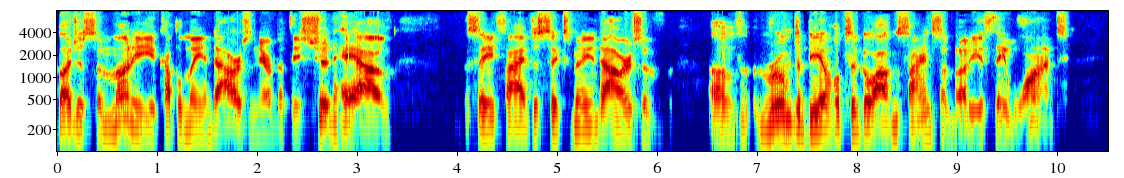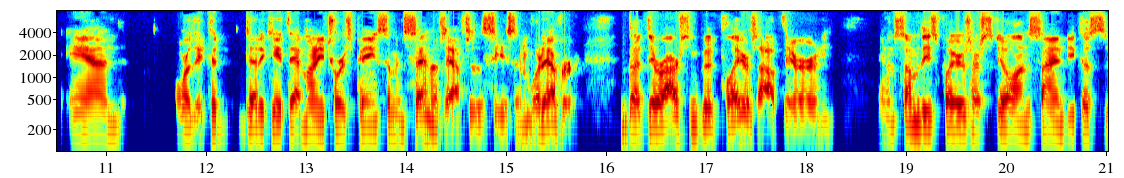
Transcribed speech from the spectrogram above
budget some money, a couple million dollars in there, but they should have, say, five to six million dollars of of room to be able to go out and sign somebody if they want, and or they could dedicate that money towards paying some incentives after the season, whatever. But there are some good players out there, and and some of these players are still unsigned because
